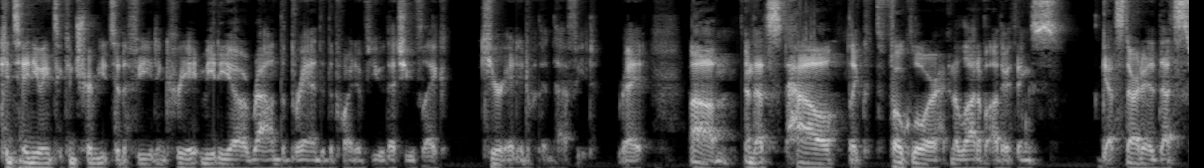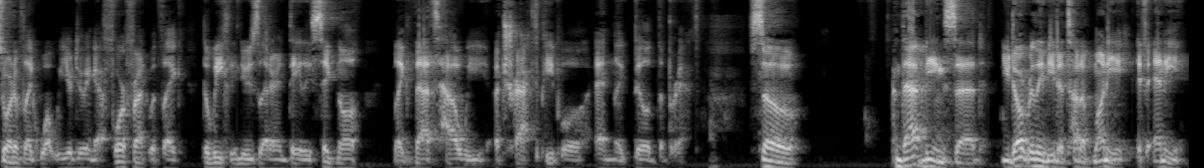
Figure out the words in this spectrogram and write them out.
continuing to contribute to the feed and create media around the brand and the point of view that you've like curated within that feed. Right. Um, and that's how like folklore and a lot of other things get started. That's sort of like what we are doing at Forefront with like the weekly newsletter and daily signal. Like that's how we attract people and like build the brand. So that being said, you don't really need a ton of money, if any,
